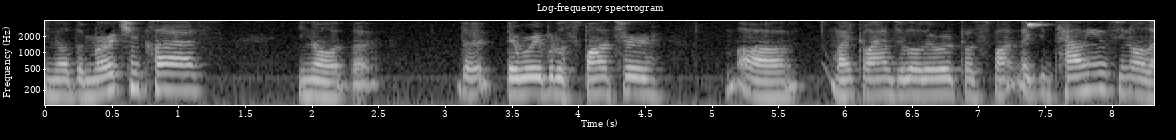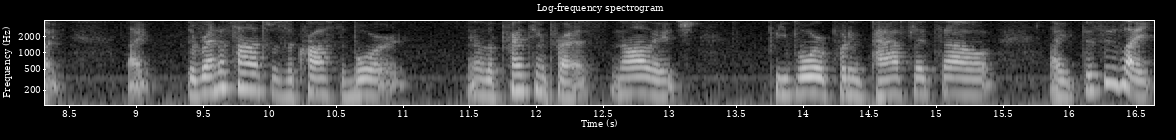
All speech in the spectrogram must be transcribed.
You know, the merchant class, you know, the the they were able to sponsor uh, Michelangelo. They were able to sponsor like Italians. You know, like like the Renaissance was across the board. You know, the printing press, knowledge. People were putting pamphlets out. Like this is like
